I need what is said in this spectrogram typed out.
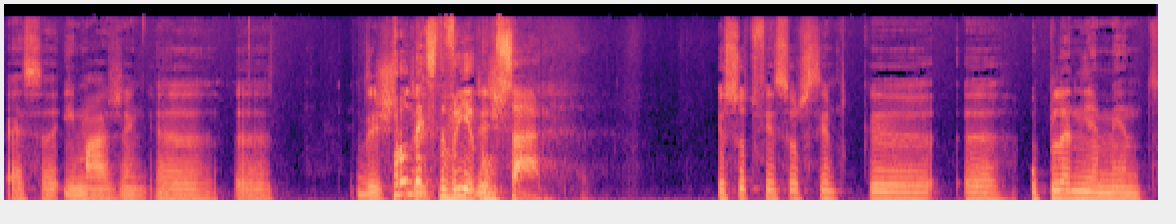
essa imagem Deste, Por onde é que se deveria começar? Eu sou defensor sempre que uh, o planeamento,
